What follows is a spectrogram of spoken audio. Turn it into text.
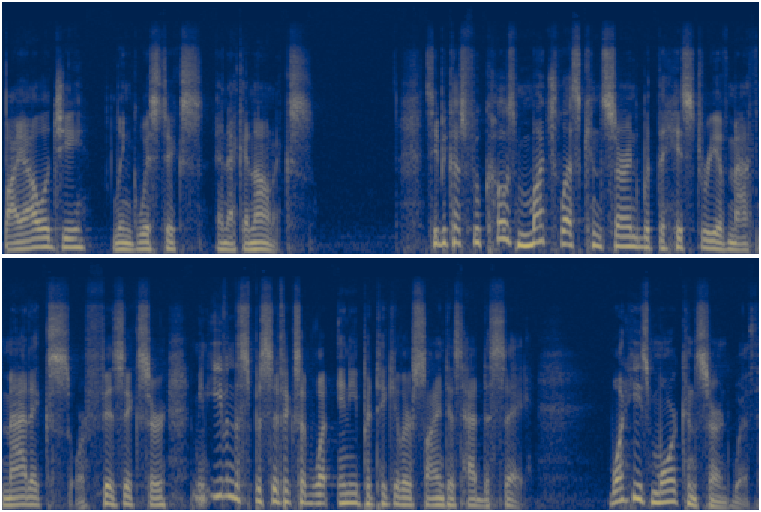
biology, linguistics, and economics. See, because Foucault's much less concerned with the history of mathematics or physics or, I mean, even the specifics of what any particular scientist had to say. What he's more concerned with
